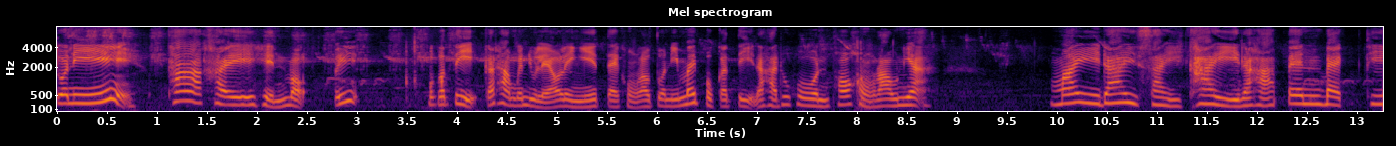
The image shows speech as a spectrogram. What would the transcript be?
ตัวนี้ถ้าใครเห็นบอกเอ้ยปกติก็ทำกันอยู่แล้วอะไรอย่างนี้ แต่ของเราตัวนี้ไม่ปกตินะคะ ทุกคนเพราะของเราเนี่ย ไม่ได้ใส่ไข่นะคะ เป็นแบคที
